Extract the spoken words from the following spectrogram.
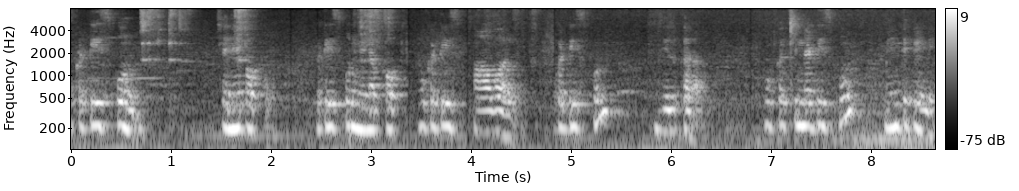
ఒక టీ స్పూన్ శనగపప్పు ఒక టీ స్పూన్ మినప్పప్పు ఒక టీ స్పూన్ ఆవాలు ఒక టీ స్పూన్ జీలకర్ర ఒక చిన్న టీ స్పూన్ మెంతిపిండి.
